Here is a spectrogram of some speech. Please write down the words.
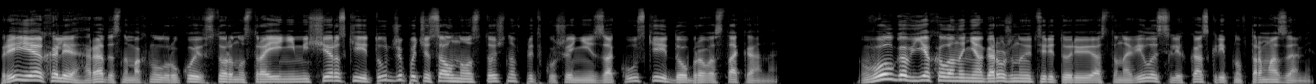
«Приехали!» — радостно махнул рукой в сторону строений Мещерский и тут же почесал нос точно в предвкушении закуски и доброго стакана. Волга въехала на неогороженную территорию и остановилась, слегка скрипнув тормозами.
